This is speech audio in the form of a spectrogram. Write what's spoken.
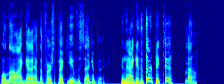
Well, no, I gotta have the first pick. You have the second pick. And then I get the third pick, too. No,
